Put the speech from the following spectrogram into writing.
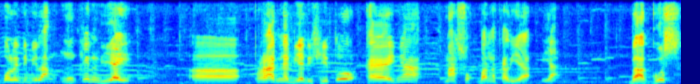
boleh dibilang mungkin dia eh, perannya dia di situ kayaknya masuk banget kali ya. Iya. Bagus.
